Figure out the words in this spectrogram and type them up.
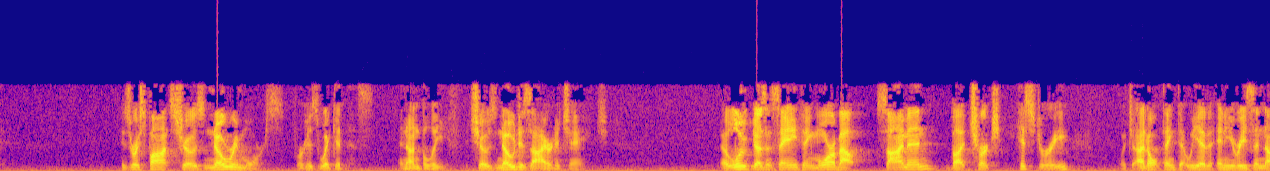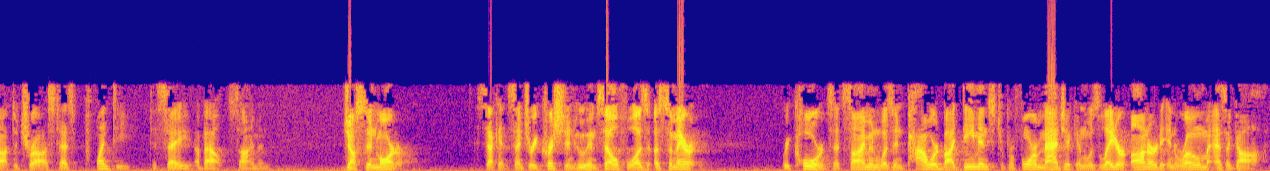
His response shows no remorse for his wickedness and unbelief. It shows no desire to change. Luke doesn't say anything more about Simon, but church history, which I don't think that we have any reason not to trust, has plenty to say about Simon. Justin Martyr, second century Christian who himself was a Samaritan, records that Simon was empowered by demons to perform magic and was later honored in Rome as a god.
